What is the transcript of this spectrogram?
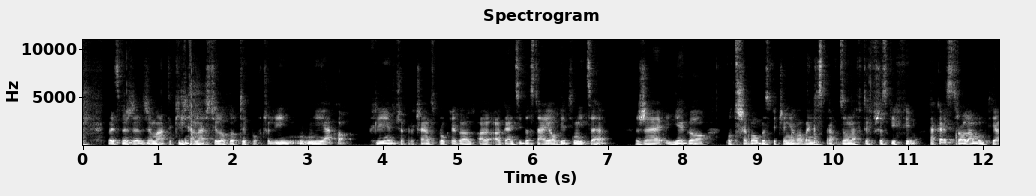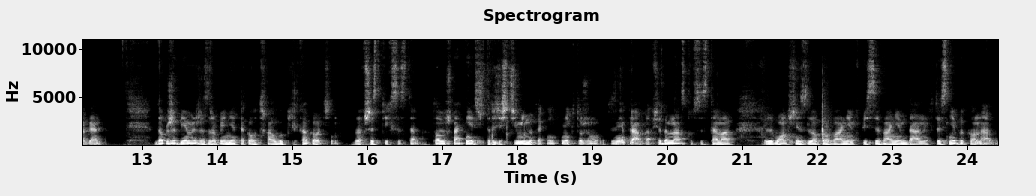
powiedzmy, że, że ma te kilkanaście logotypów, czyli niejako klient przekraczając próg jego agencji dostaje obietnicę, że jego potrzeba ubezpieczeniowa będzie sprawdzona w tych wszystkich firmach. Taka jest rola multiagenta. Dobrze wiemy, że zrobienie tego trwałoby kilka godzin we wszystkich systemach. To już nawet nie jest 40 minut, jak niektórzy mówią. To jest nieprawda. W 17 systemach, łącznie z logowaniem, wpisywaniem danych, to jest niewykonalne.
